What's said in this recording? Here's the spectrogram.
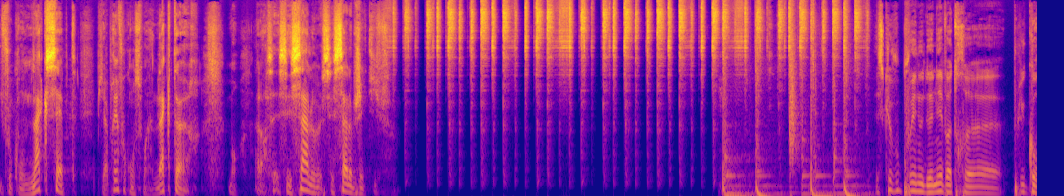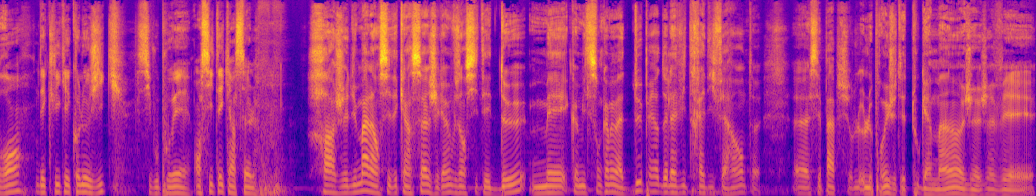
il faut qu'on accepte. Puis après, il faut qu'on soit un acteur. Bon, alors c'est ça l'objectif. Est-ce que vous pouvez nous donner votre euh, plus grand déclic écologique, si vous pouvez en citer qu'un seul? Ah, j'ai du mal à en citer qu'un seul. J'ai quand même vous en citer deux, mais comme ils sont quand même à deux périodes de la vie très différentes, euh, c'est pas absurde. Le, le premier, j'étais tout gamin. J'avais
